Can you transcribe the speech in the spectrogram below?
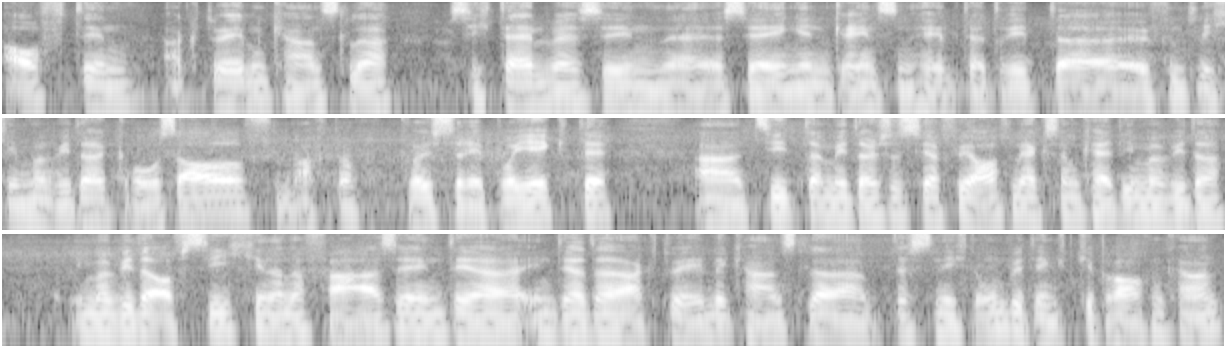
auf den aktuellen Kanzler sich teilweise in äh, sehr engen Grenzen hält. Er tritt äh, öffentlich immer wieder groß auf, macht auch größere Projekte, äh, zieht damit also sehr viel Aufmerksamkeit immer wieder, immer wieder auf sich in einer Phase, in der, in der der aktuelle Kanzler das nicht unbedingt gebrauchen kann.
